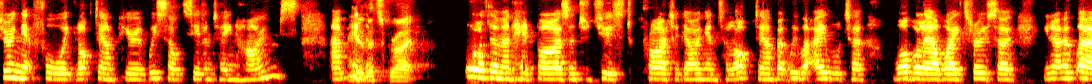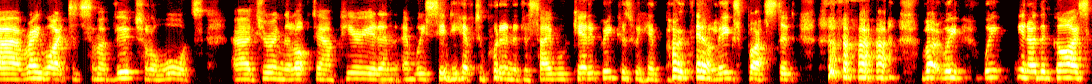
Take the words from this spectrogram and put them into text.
during that four week lockdown period, we sold 17 homes. Um, yeah, that's great all of them had had buyers introduced prior to going into lockdown, but we were able to wobble our way through. So, you know, uh, Ray White did some virtual awards uh, during the lockdown period, and, and we said you have to put in a disabled category because we had both our legs busted. but we, we, you know, the guys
